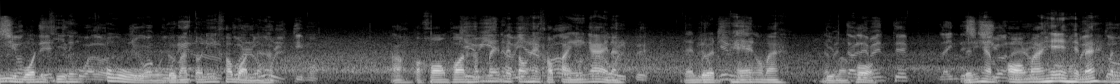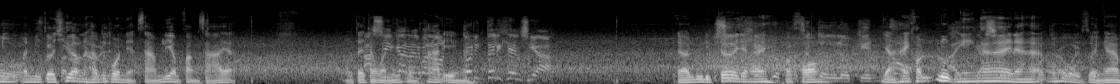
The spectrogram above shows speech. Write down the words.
บี้วนอีกทีนึงโอ้โหโดยมาตัวนี้เข้าบอลนะครับเอาประคองพรครับไม่ไม่ต้องให้เขาไปง่ายๆนะแดนเบินแทงออกมาดีมาโคเดนแฮมออกมาให้เห็นไหมมันมีมันมีตัวเชื่อมนะครับทุกคนเนี่ยสามเหลี่ยมฝั่งซ้ายอะแต่จังหวะนี้ผมพลาดเองนะ แล้วลูดิเกอร์ยังไงประคอง อย่าให้เขาหลุดง่ายๆนะฮะโอ้โหสวยงาม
